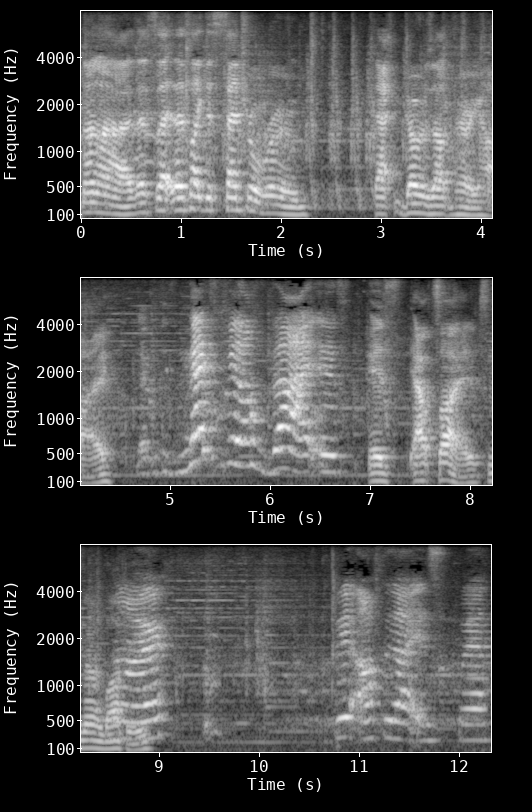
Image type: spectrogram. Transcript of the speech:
no, no. no. That's that's like the central room that goes up very high. Yeah, because next bit of that is It's outside. It's no lobby. no. Bit after that is where.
